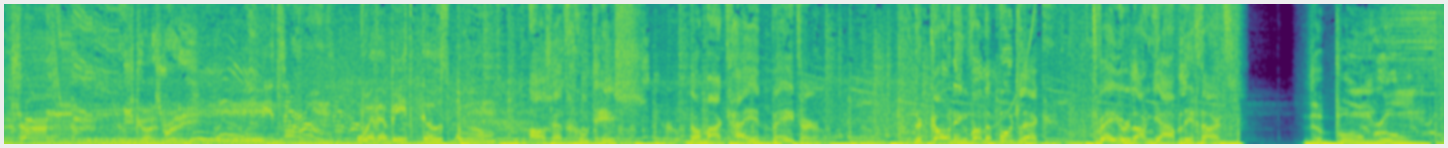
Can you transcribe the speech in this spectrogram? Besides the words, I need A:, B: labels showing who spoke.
A: You guys ready?
B: It's a room where the beat goes boom.
C: Als het goed is, dan maakt hij het beter. De koning van de bootleg. Twee uur lang Jaap Lichthart.
A: The Boom Room.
